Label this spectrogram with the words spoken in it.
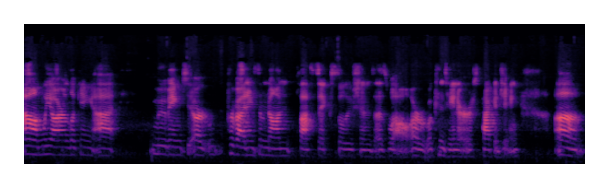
um, we are looking at moving to or providing some non-plastic solutions as well or containers packaging. Um,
